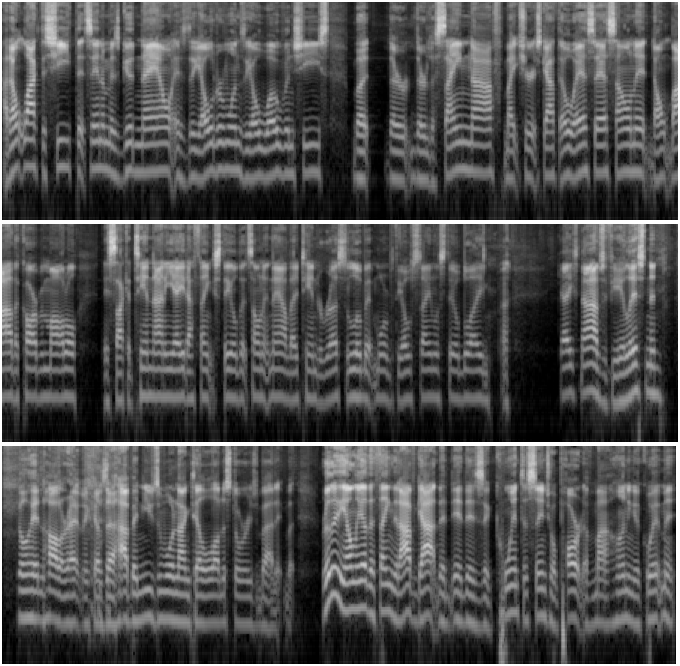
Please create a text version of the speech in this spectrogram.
I don't like the sheath that's in them as good now as the older ones, the old woven sheaths, but they're they're the same knife. Make sure it's got the OSS on it. Don't buy the carbon model. It's like a 1098, I think, steel that's on it now. They tend to rust a little bit more with the old stainless steel blade. Case knives, if you're listening, go ahead and holler at me because uh, I've been using one and I can tell a lot of stories about it. But really, the only other thing that I've got that it is a quintessential part of my hunting equipment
